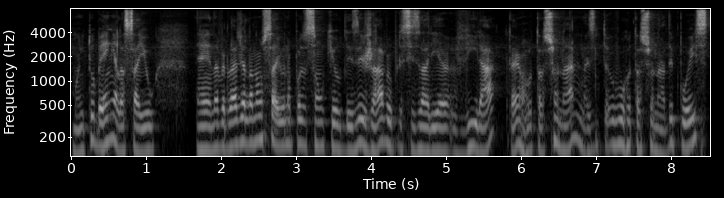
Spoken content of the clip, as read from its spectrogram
Muito bem, ela saiu, é, na verdade ela não saiu na posição que eu desejava, eu precisaria virar, tá, rotacionar, mas então eu vou rotacionar depois.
